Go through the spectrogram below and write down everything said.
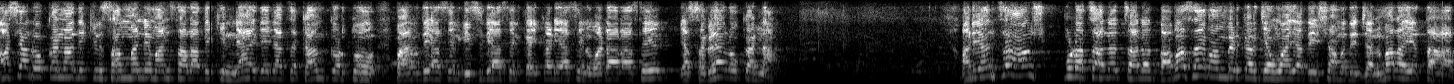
अशा लोकांना देखील सामान्य माणसाला देखील न्याय देण्याचं काम करतो. पारदे असेल घिसडी असेल कैकडे असेल वडार असेल या सगळ्या लोकांना. आणि यांचा अंश पुढे चालत चालत बाबासाहेब आंबेडकर जेव्हा या देशामध्ये जन्माला येतात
